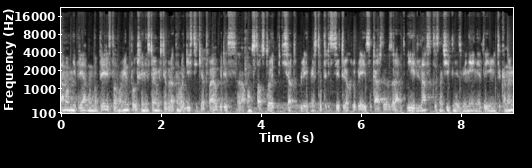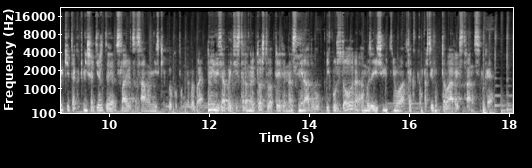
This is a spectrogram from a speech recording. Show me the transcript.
Самым неприятным в апреле стал момент повышения стоимости обратной логистики от Wildberries. Он стал стоить 50 рублей вместо 33 рублей за каждый возврат. И для нас это значительное изменение для юнит-экономики, так как ниша одежды славится самым низким выкупом на ВБ. Ну и нельзя обойти стороной то, что в апреле нас не радовал и курс доллара, а мы зависим от него, так как импортируем товары из стран СНГ.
